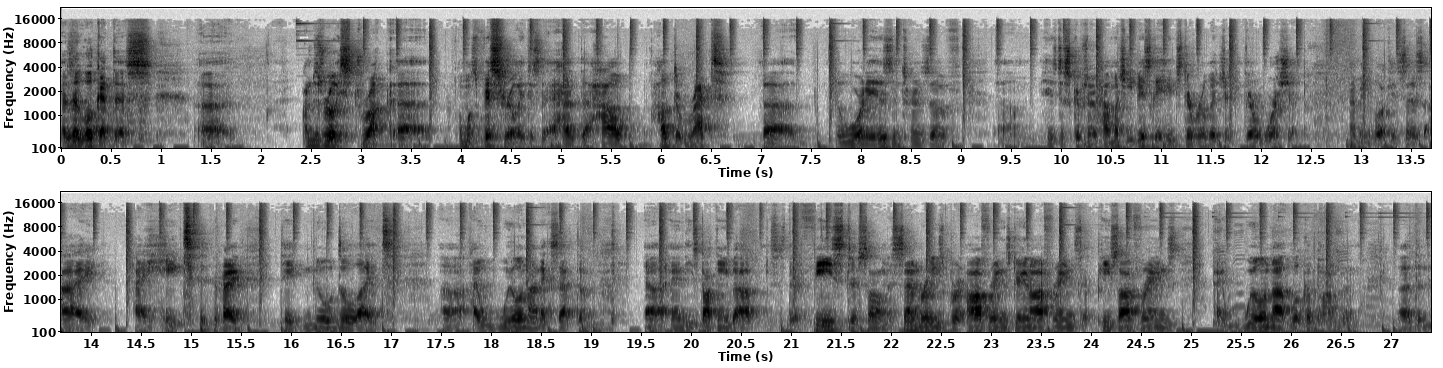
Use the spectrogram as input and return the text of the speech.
as I look at this, uh, I'm just really struck, uh, almost viscerally, just how how, direct uh, the word is in terms of um, his description of how much he basically hates their religion, their worship. I mean, look, it says, "I I hate," right? Take no delight. Uh, I will not accept them. Uh, and he's talking about this is their feast, their solemn assemblies, burnt offerings, grain offerings, their peace offerings. I will not look upon them uh, the,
